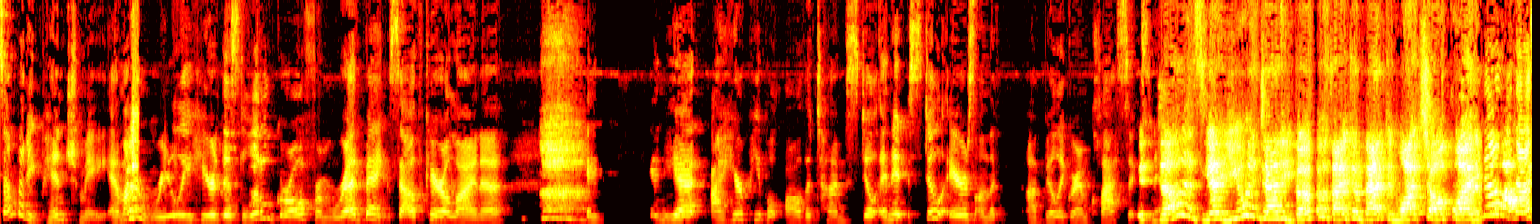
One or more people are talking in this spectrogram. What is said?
somebody pinch me. Am I really here? This little girl from Red Bank, South Carolina. And, and yet I hear people all the time still, and it still airs on the uh, Billy Graham Classic. It now. does. Yeah, you and Daddy both. I go back and watch y'all quite I know, and I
